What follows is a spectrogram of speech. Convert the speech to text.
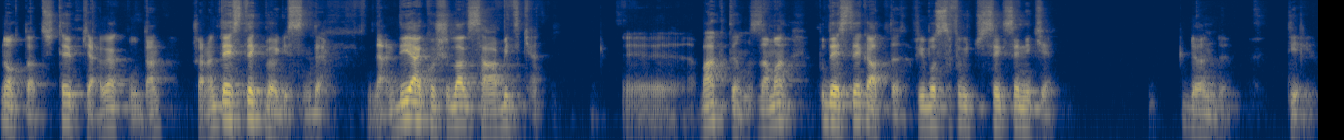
nokta atış tepki alarak buradan şu an destek bölgesinde. Yani diğer koşullar sabitken e, baktığımız zaman bu destek attı. Fibo 0.382 döndü diyelim.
